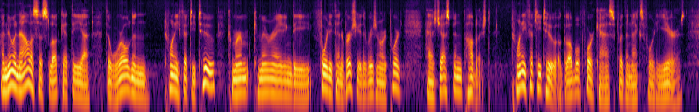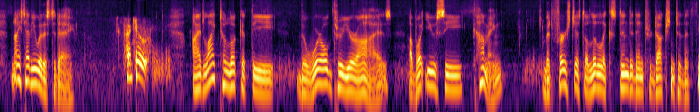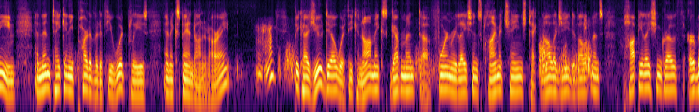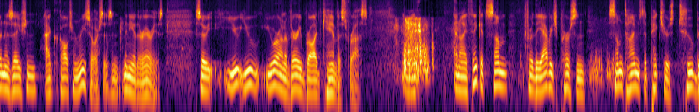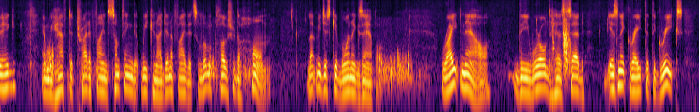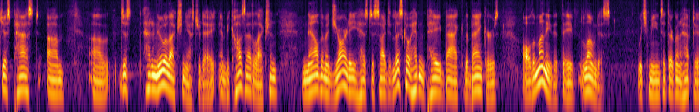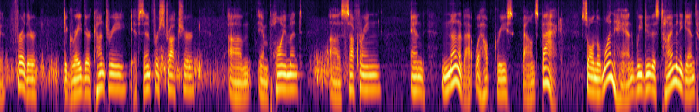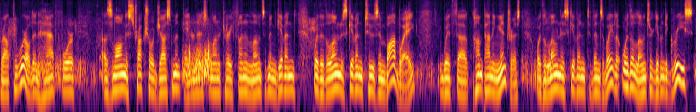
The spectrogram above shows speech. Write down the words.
A new analysis look at the uh, the world in 2052, commem- commemorating the 40th anniversary of the original report, has just been published. 2052, a global forecast for the next 40 years. Nice to have you with us today. Thank you. I'd like to look at the the world through your eyes of what you see coming but first, just a little extended introduction to the theme, and then take any part of it, if you would please, and expand on it, all right? Mm-hmm. Because you deal with economics, government, uh, foreign relations, climate change, technology developments, population growth, urbanization, agriculture, and resources, and many other areas. So you you you are on a very broad canvas for us, and I and I think it's some for the average person, sometimes the picture is too big, and we have to try to find something that we can identify that's a little closer to home. Let me just give one example. Right now, the world has said, isn't it great that the Greeks just passed, um, uh, just had a new election yesterday, and because of that election, now the majority has decided let's go ahead and pay back the bankers all the money that they've loaned us which means that they're going to have to further degrade their country, its infrastructure, um, employment, uh, suffering, and none of that will help Greece bounce back. So, on the one hand, we do this time and again throughout the world and have for as long as structural adjustment, the International Monetary Fund, and loans have been given, whether the loan is given to Zimbabwe with uh, compounding interest, or the loan is given to Venezuela, or the loans are given to Greece,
